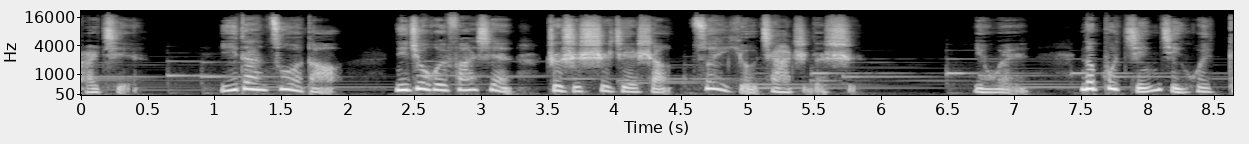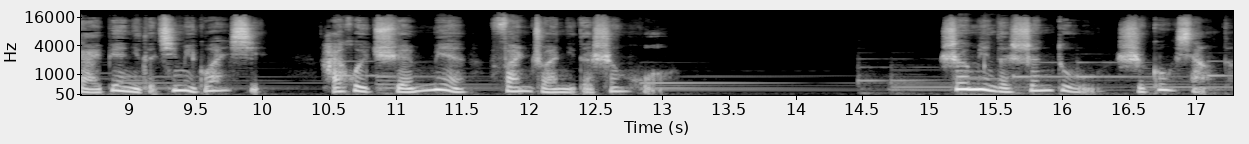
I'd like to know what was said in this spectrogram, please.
而且，一旦做到，你就会发现，这是世界上最有价值的事，因为那不仅仅会改变你的亲密关系，还会全面翻转你的生活。生命的深度是共享的，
